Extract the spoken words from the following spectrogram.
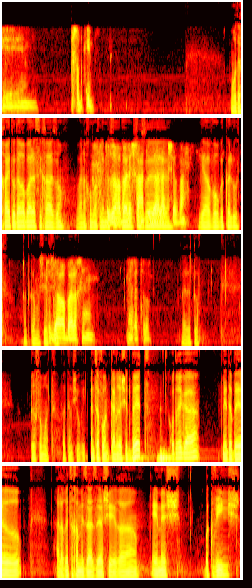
אה, מחבקים. מרדכי, תודה רבה על השיחה הזו, ואנחנו מאחלים לך תודה רבה לך, תודה על ההקשבה. יעבור בקלות, עד כמה שאפשר. תודה רבה לכם. לילה טוב. לילה טוב. פרסומות, ואתם שוב איתי. כאן צפון, כאן רשת ב', עוד רגע נדבר על הרצח המזעזע שאירע אמש בכביש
